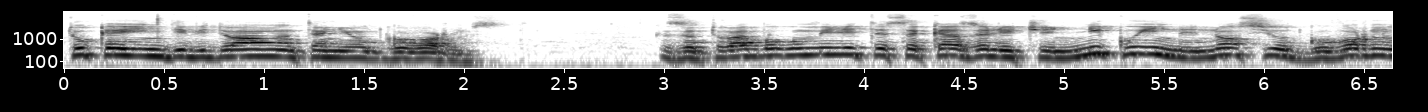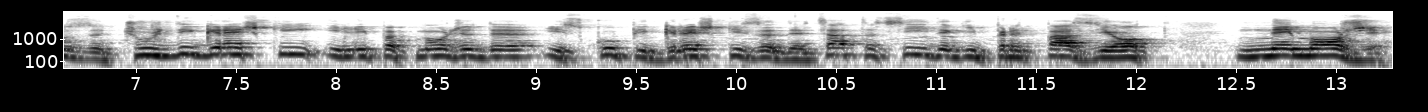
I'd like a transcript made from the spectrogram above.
Тук е индивидуалната ни отговорност. Затова богомилите са казали, че никой не носи отговорност за чужди грешки или пък може да изкупи грешки за децата си и да ги предпази от. Не може.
